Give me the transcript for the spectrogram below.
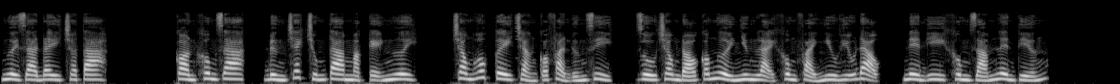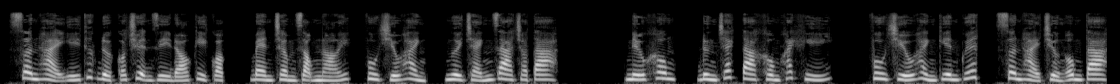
người ra đây cho ta. Còn không ra, đừng trách chúng ta mặc kệ ngươi. Trong hốc cây chẳng có phản ứng gì, dù trong đó có người nhưng lại không phải như hữu đạo, nên y không dám lên tiếng. Sơn Hải ý thức được có chuyện gì đó kỳ quặc, bèn trầm giọng nói, Vu Chiếu Hành, người tránh ra cho ta. Nếu không, đừng trách ta không khách khí. Vu Chiếu Hành kiên quyết, Sơn Hải trưởng ông ta,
